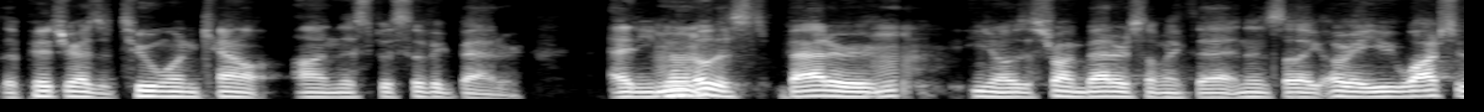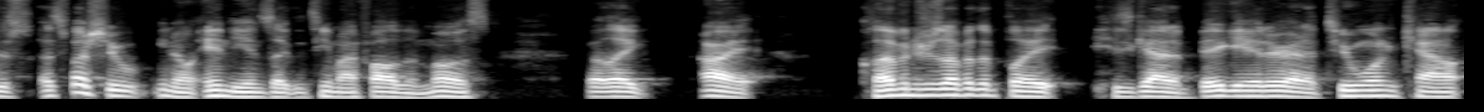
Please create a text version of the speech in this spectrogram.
the pitcher has a two-one count on this specific batter and you know Mm. this batter Mm. You know is a strong batter or something like that and it's like okay you watch this especially you know Indians like the team I follow the most but like all right Clevinger's up at the plate he's got a big hitter at a two-one count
